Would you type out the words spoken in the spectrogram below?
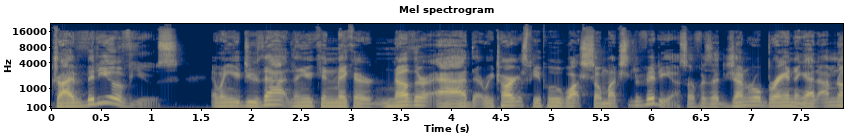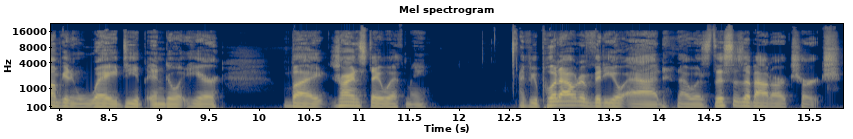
drive video views. And when you do that, then you can make another ad that retargets people who watch so much of the video. So if it's a general branding ad, I know I'm getting way deep into it here, but try and stay with me. If you put out a video ad that was, This is about our church,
